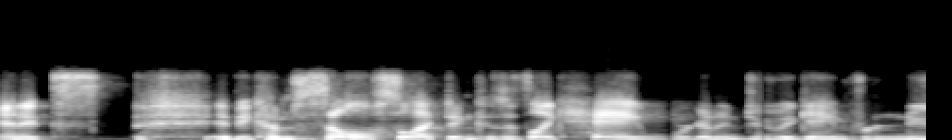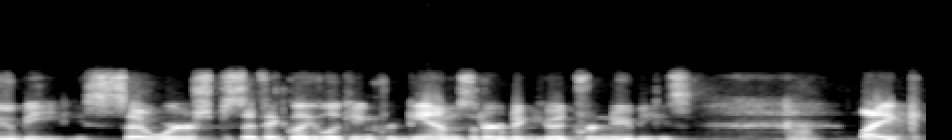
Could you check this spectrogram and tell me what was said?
and it's it becomes self-selecting because it's like, hey, we're going to do a game for newbies, so we're specifically looking for DMs that are going to be good for newbies. Like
